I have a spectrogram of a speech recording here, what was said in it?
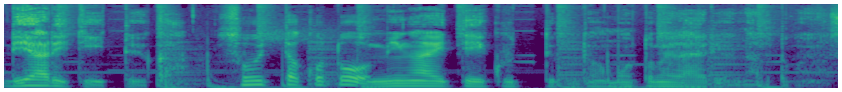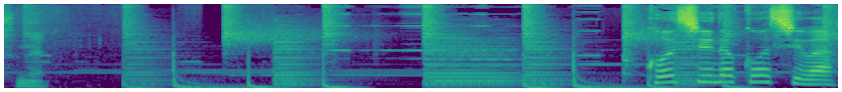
リアリティというかそういったことを磨いていくっていうことが求められるようになると思いますね。今週の講師は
